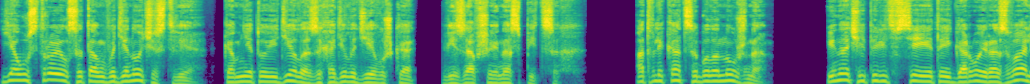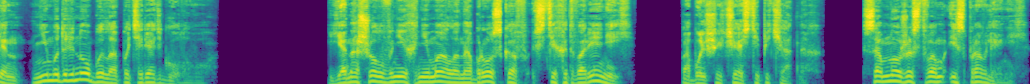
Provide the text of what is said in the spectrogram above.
Я устроился там в одиночестве, ко мне то и дело заходила девушка, вязавшая на спицах. Отвлекаться было нужно, Иначе перед всей этой горой развалин не мудрено было потерять голову. Я нашел в них немало набросков стихотворений, по большей части печатных, со множеством исправлений.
